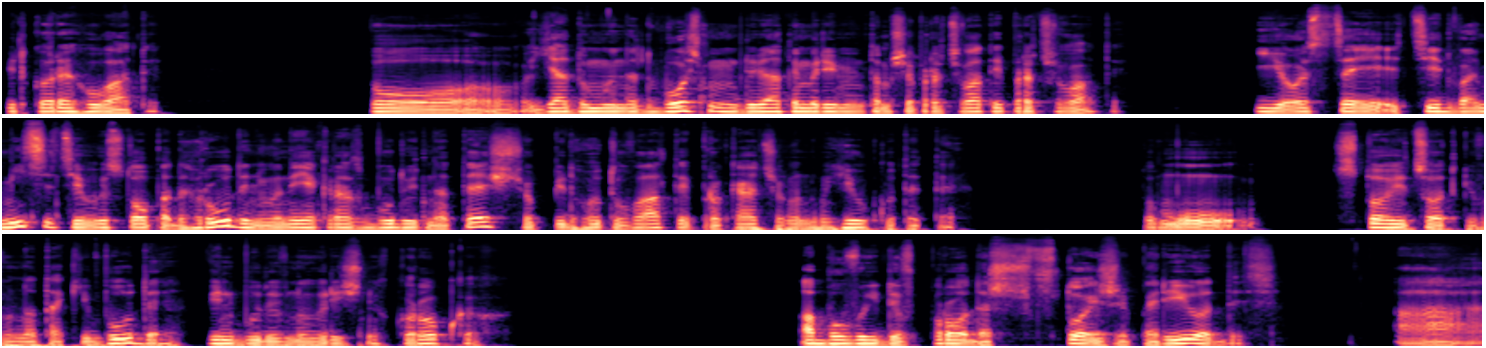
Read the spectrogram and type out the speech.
підкоригувати, то я думаю, над 8-9 рівнем там ще працювати і працювати. І ось цей, ці два місяці, листопад-грудень, вони якраз будуть на те, щоб підготувати прокачувану гілку ТТ. Тому 100% воно так і буде. Він буде в новорічних коробках. Або вийде в продаж в той же період десь. А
